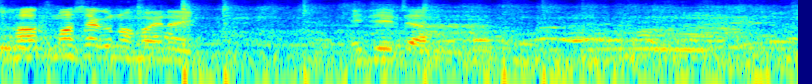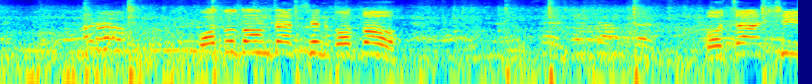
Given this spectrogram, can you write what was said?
সাত মাস এখনও হয় নাই। এই যে এটা। কত দাম চাচ্ছেন? কত? পঁচাশি।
